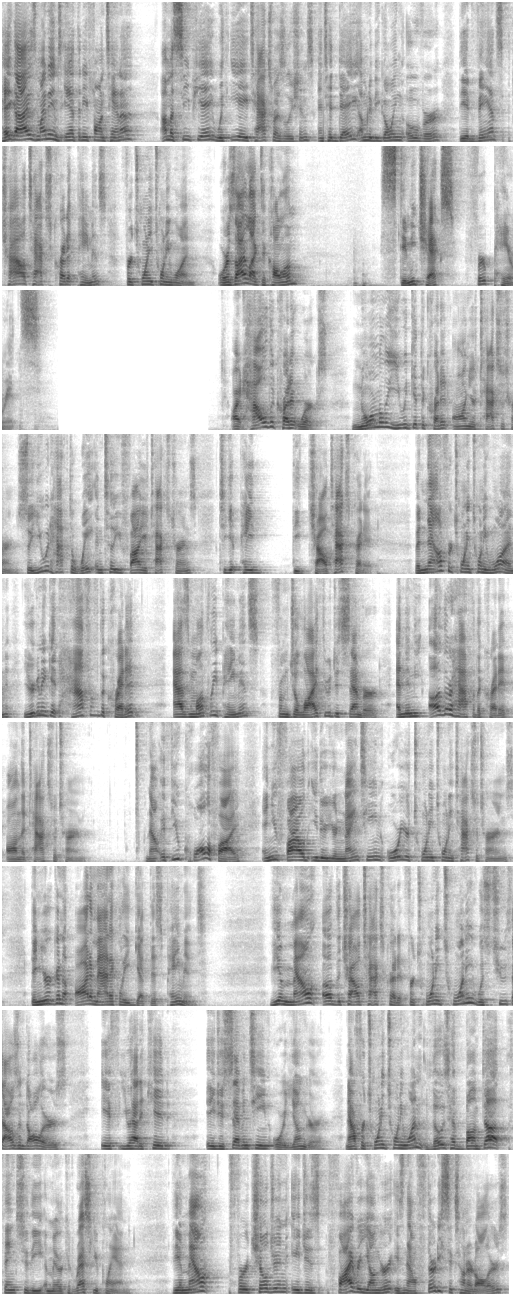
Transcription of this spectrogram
Hey guys, my name's Anthony Fontana. I'm a CPA with EA Tax Resolutions, and today I'm going to be going over the advanced child tax credit payments for 2021, or as I like to call them, STIMI checks for parents. All right, how the credit works. Normally, you would get the credit on your tax return. So you would have to wait until you file your tax returns to get paid the child tax credit. But now for 2021, you're gonna get half of the credit as monthly payments from July through December, and then the other half of the credit on the tax return. Now, if you qualify and you filed either your 19 or your 2020 tax returns, then you're gonna automatically get this payment. The amount of the child tax credit for 2020 was $2,000 if you had a kid ages 17 or younger. Now, for 2021, those have bumped up thanks to the American Rescue Plan. The amount for children ages five or younger is now $3,600,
